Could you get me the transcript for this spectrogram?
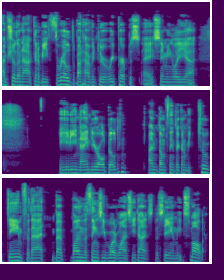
I'm sure they're not going to be thrilled about having to repurpose a seemingly uh, 80, 90 year old building. I don't think they're going to be too game for that. But one of the things you would want to see done is the stadium made smaller,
